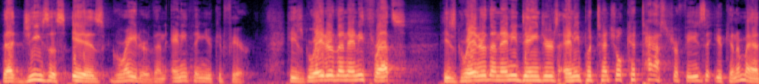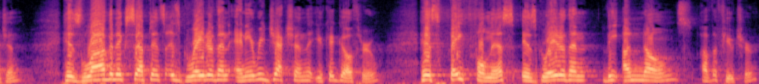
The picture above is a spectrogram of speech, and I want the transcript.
that Jesus is greater than anything you could fear. He's greater than any threats. He's greater than any dangers, any potential catastrophes that you can imagine. His love and acceptance is greater than any rejection that you could go through. His faithfulness is greater than the unknowns of the future.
